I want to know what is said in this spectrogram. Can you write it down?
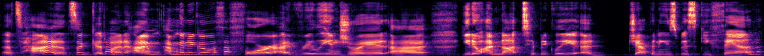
That's high. That's a good one. I'm, I'm going to go with a four. I really enjoy it. Uh, you know, I'm not typically a Japanese whiskey fan,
